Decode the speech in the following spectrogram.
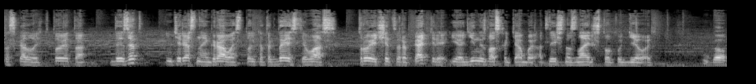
рассказывать, кто это. DZ интересная игра вас только тогда, если вас трое, четверо, пятеро, и один из вас хотя бы отлично знает, что тут делать. Да.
